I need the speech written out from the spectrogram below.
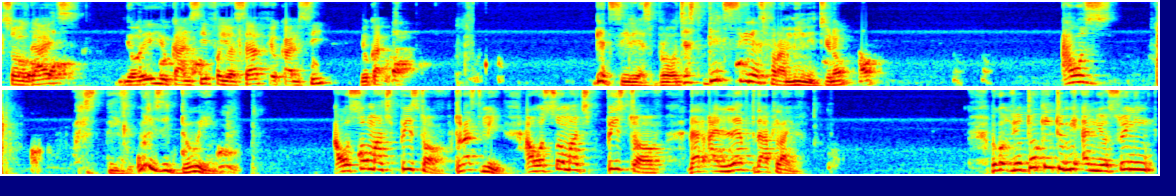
So guys, ndio hii you can see for yourself, you can see you can get serious bro. Just get serious for a minute, you know? I was what is this? What is he doing? I was so much pissed off. Trust me, I was so much pissed off that I left that life. Because you're talking to me and you're swinging,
